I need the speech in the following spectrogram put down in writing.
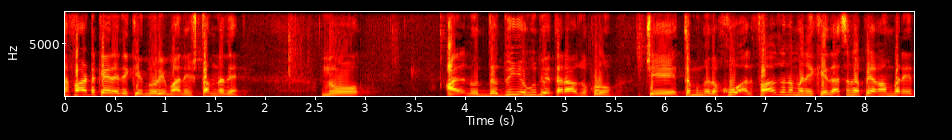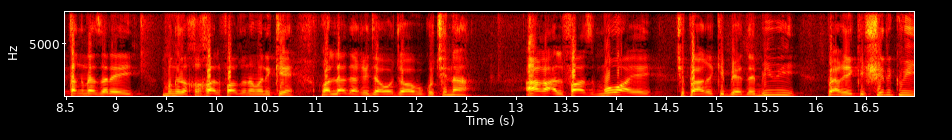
صفا ټکې لري کې نوري معنی شتم نه ده نو نو د دوی يهودو اعتراض وکړو چې تمګه د خو الفاظو نه منې کې دا څنګه پیغمبر تنگ نظر یې موږ د خو الفاظو نه منې کې والله دغه جواب جواب کو چې نه هغه الفاظ مو وایي چې پاره کې بيدبي وي پاره کې شرک وي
